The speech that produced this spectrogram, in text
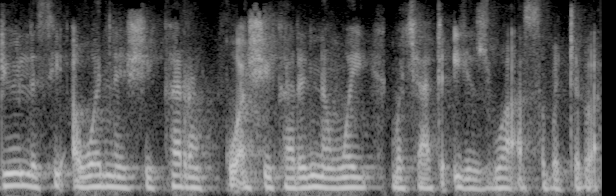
dole sai a wannan shekaran ko a shekarun nan wai mace ta iya zuwa asibiti ba.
